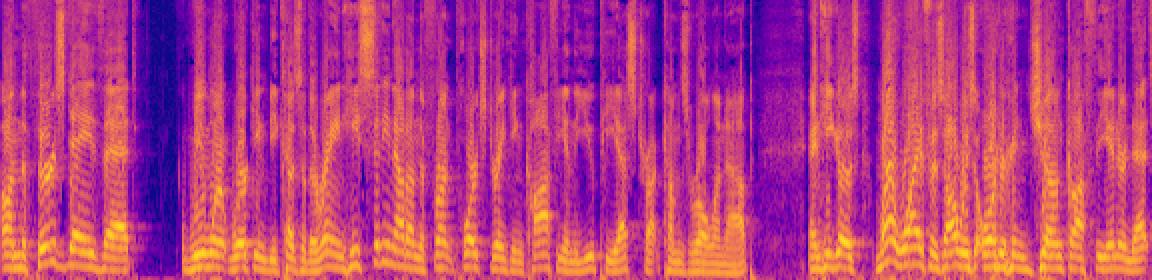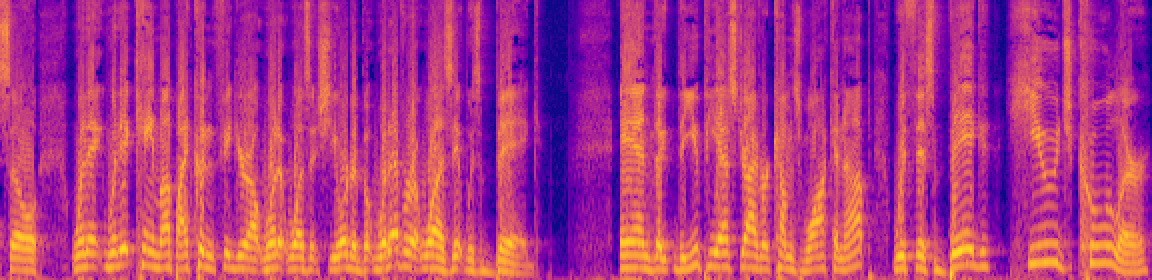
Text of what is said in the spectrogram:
on the Thursday that we weren't working because of the rain, he's sitting out on the front porch drinking coffee, and the UPS truck comes rolling up. And he goes, "My wife is always ordering junk off the internet, so when it when it came up, I couldn't figure out what it was that she ordered, but whatever it was, it was big." And the, the UPS driver comes walking up with this big, huge cooler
